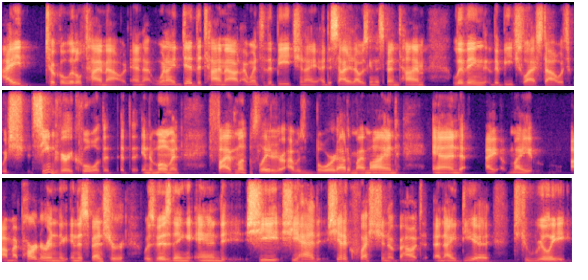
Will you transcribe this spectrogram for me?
I took a little time out. And when I did the time out, I went to the beach and I, I decided I was going to spend time living the beach lifestyle, which, which seemed very cool at the, at the, in the moment. Five months later, I was bored out of my mind. And I, my, uh, my partner in the, in this venture was visiting and she she had she had a question about an idea to really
